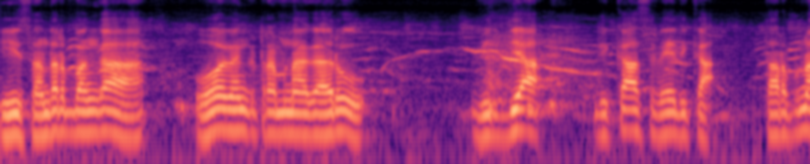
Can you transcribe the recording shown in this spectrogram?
ఈ సందర్భంగా ఓ వెంకటరమణ గారు విద్యా వికాస్ వేదిక తరపున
